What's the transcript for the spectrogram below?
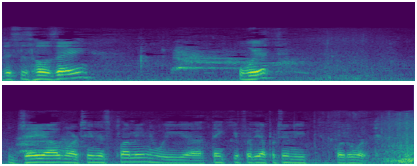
This is Jose with JL Martinez Plumbing. We uh, thank you for the opportunity for the work.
